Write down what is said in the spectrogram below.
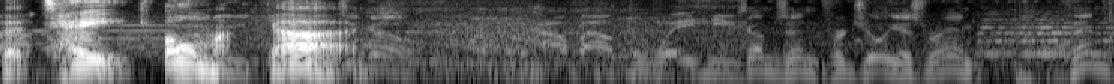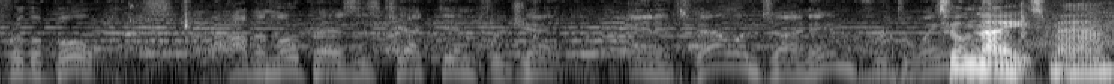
The take. Oh my god. Comes in for Julius Randle. Then for the Bulls. Robin Lopez is checked in for Jang. And it's Valentine in for Dwyane. Too nice, man.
